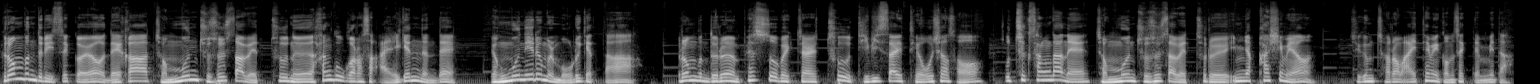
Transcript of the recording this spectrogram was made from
그런 분들이 있을 거예요. 내가 전문 주술사 웹툰은 한국어라서 알겠는데 영문 이름을 모르겠다. 그런 분들은 패스 오브 엑잘 2 DB 사이트에 오셔서 우측 상단에 전문 주술사 외투를 입력하시면 지금처럼 아이템이 검색됩니다.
